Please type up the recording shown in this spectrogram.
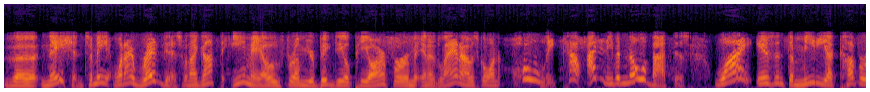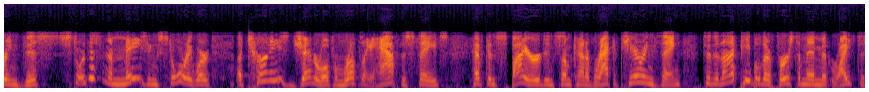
the nation? To me, when I read this, when I got the email from your big deal PR firm in Atlanta, I was going, holy cow, I didn't even know about this. Why isn't the media covering this story? This is an amazing story where attorneys general from roughly half the states have conspired in some kind of racketeering thing to deny people their First Amendment rights to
